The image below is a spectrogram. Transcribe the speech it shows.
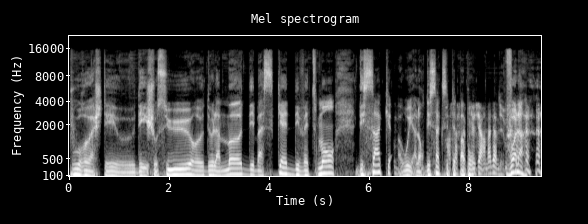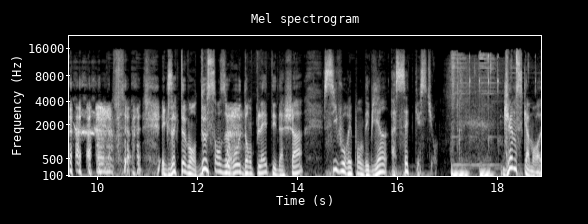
pour euh, acheter euh, des chaussures, euh, de la mode, des baskets, des vêtements, des sacs. Ah oui, alors des sacs, c'est Ah, peut-être pas pour... plaisir à madame. Voilà. Exactement. 200 euros d'emplettes et d'achat si vous répondez bien à cette question. James Cameron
